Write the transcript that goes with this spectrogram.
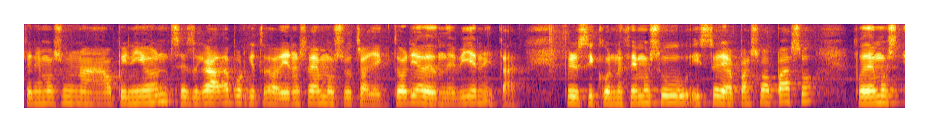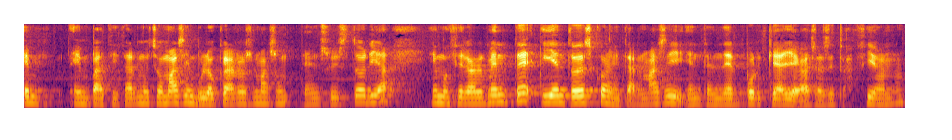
tenemos una opinión sesgada porque todavía no sabemos su trayectoria, de dónde viene y tal. Pero si conocemos su historia paso a paso, podemos em, empatizar mucho más, involucrarnos más en su historia emocionalmente y entonces conectar más y entender por qué ha llegado a esa situación, ¿no?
